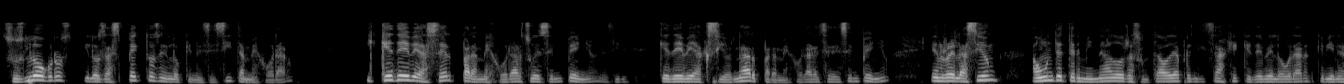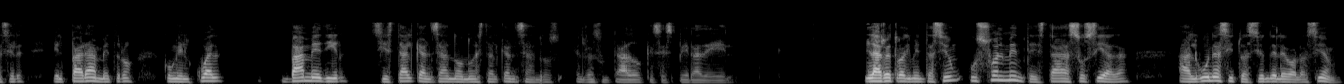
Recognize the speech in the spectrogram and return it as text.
sus logros y los aspectos en lo que necesita mejorar, y qué debe hacer para mejorar su desempeño, es decir, qué debe accionar para mejorar ese desempeño en relación a un determinado resultado de aprendizaje que debe lograr, que viene a ser el parámetro con el cual va a medir si está alcanzando o no está alcanzando el resultado que se espera de él. La retroalimentación usualmente está asociada a alguna situación de la evaluación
